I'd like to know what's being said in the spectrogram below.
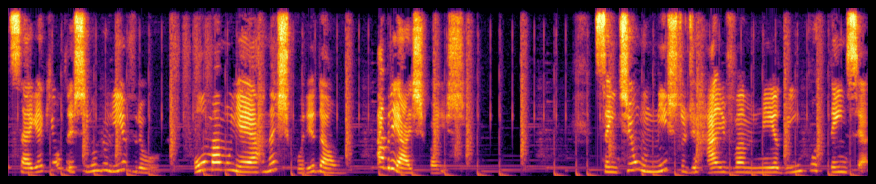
segue aqui um trechinho do livro Uma Mulher na Escuridão. Abre aspas. Sentiu um misto de raiva, medo e impotência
